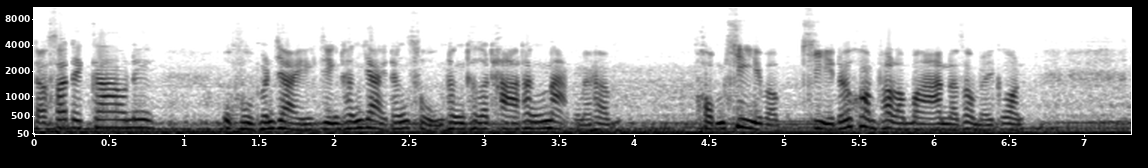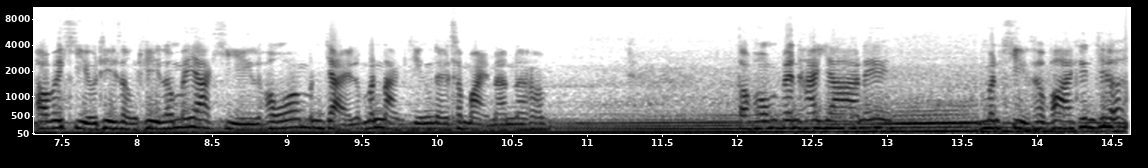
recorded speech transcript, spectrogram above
แต่ซาเดกเก้านี่โอ้โหมันใหญ่จริงๆทั้งใหญ่ทั้งสูงทั้งเทอทาทั้งหนักนะครับ ผมขี่แบบขี่ด้วยความทรมานนะสมัยก่อน เอาไปขี่ทีสองทีแล้วไม่อยากขี่เพราะว่ามันใหญ่แล้วมันหนักจริงในสมัยนั้นนะครับ แต่พอมันเป็นฮายานี่มันขี่สบายขึ้นเยอะ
